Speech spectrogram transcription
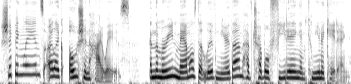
Shipping lanes are like ocean highways, and the marine mammals that live near them have trouble feeding and communicating.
